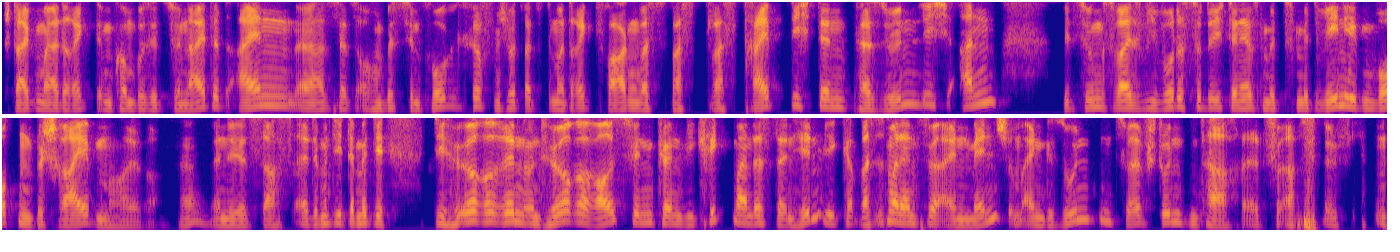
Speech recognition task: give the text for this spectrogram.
steigen wir ja direkt im Composition United ein. Du hast es jetzt auch ein bisschen vorgegriffen. Ich würde jetzt immer direkt fragen, was, was, was treibt dich denn persönlich an? Beziehungsweise, wie würdest du dich denn jetzt mit, mit wenigen Worten beschreiben, Holger? Ja, wenn du jetzt sagst, äh, damit, die, damit die, die Hörerinnen und Hörer rausfinden können, wie kriegt man das denn hin? Wie, was ist man denn für ein Mensch, um einen gesunden Zwölf-Stunden-Tag äh, zu absolvieren?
